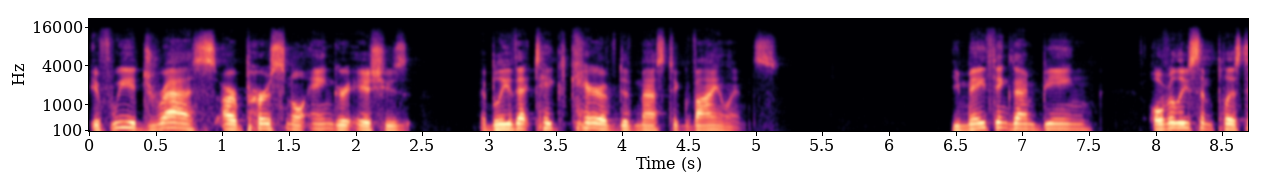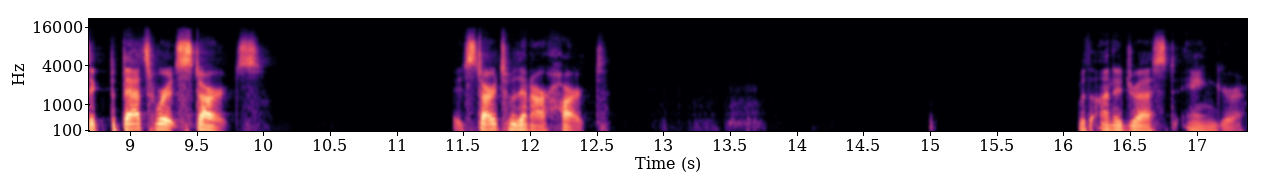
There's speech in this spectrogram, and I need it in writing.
If we address our personal anger issues, I believe that takes care of domestic violence. You may think that I'm being overly simplistic, but that's where it starts. It starts within our heart with unaddressed anger.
